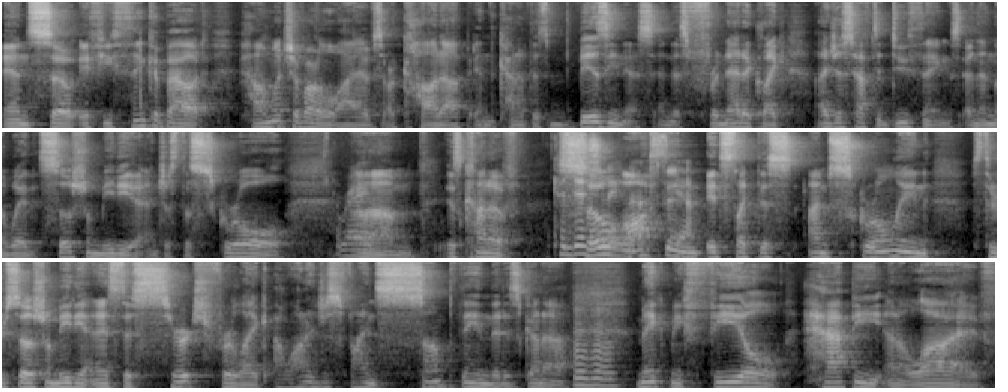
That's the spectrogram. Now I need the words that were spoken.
And so, if you think about how much of our lives are caught up in kind of this busyness and this frenetic, like, I just have to do things, and then the way that social media and just the scroll Right. um, is kind of so often yeah. it's like this I'm scrolling through social media and it's this search for like i want to just find something that is gonna make me feel happy and alive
